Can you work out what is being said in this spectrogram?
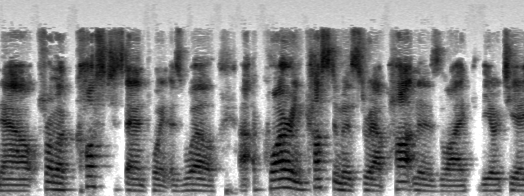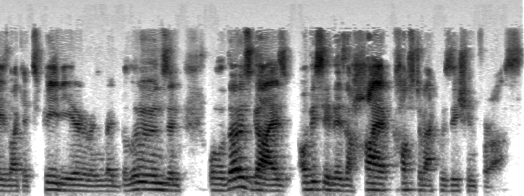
Now, from a cost standpoint as well, uh, acquiring customers through our partners like the OTAs like Expedia and Red Balloons and all of those guys, obviously there's a higher cost of acquisition for us.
